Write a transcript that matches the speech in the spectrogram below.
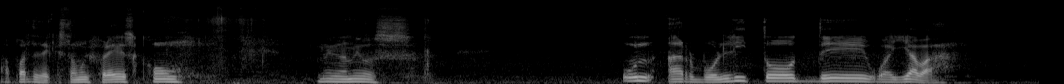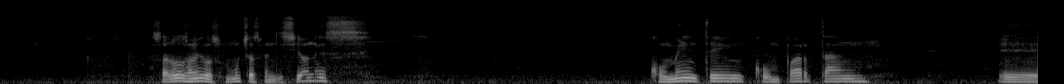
Aparte de que está muy fresco. Miren amigos, un arbolito de guayaba. Saludos amigos, muchas bendiciones. Comenten, compartan. Eh,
